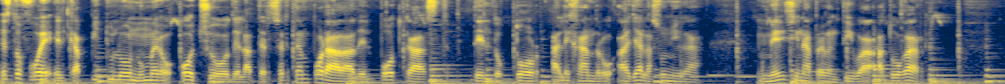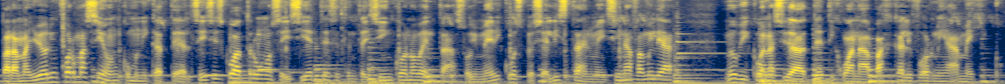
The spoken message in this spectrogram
Esto fue el capítulo número 8 de la tercera temporada del podcast del doctor Alejandro Ayala Zúñiga, Medicina Preventiva a tu Hogar. Para mayor información, comunícate al 664-167-7590. Soy médico especialista en medicina familiar. Me ubico en la ciudad de Tijuana, Baja California, México.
